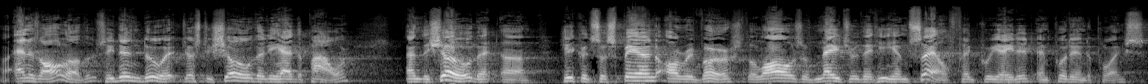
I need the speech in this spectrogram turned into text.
Uh, and as all others, he didn't do it just to show that he had the power and to show that uh, he could suspend or reverse the laws of nature that he himself had created and put into place.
